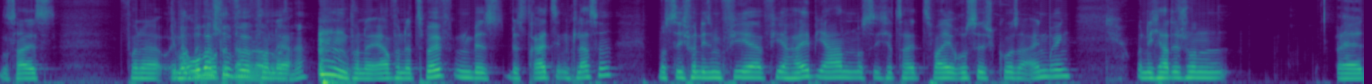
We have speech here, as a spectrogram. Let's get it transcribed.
Das heißt, von der, in der Oberstufe, von, sowas, der, ne? von, der, ja, von der 12. bis, bis 13. Klasse, musste ich von diesen vier, viereinhalb Jahren, musste ich jetzt halt zwei Russischkurse einbringen. Und ich hatte schon äh,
